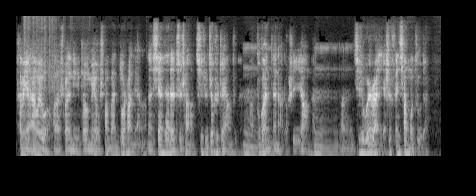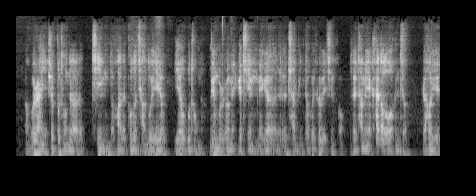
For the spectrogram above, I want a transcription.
他们也安慰我啊，说你都没有上班多少年了，那现在的职场其实就是这样子的，不管你在哪都是一样的。嗯嗯嗯，其实微软也是分项目组的，啊，微软也是不同的 team 的话的工作强度也有也有不同的，并不是说每个 team 每个产品都会特别轻松，所以他们也开导了我很久。然后于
